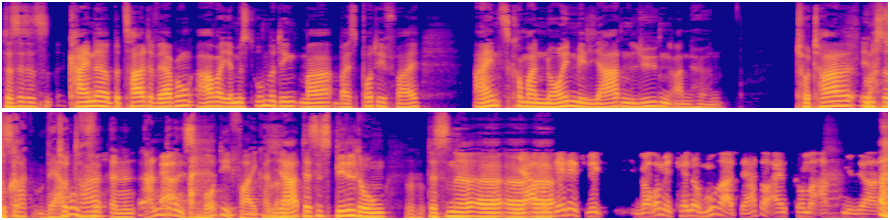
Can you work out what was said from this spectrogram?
das ist jetzt keine bezahlte Werbung, aber ihr müsst unbedingt mal bei Spotify 1,9 Milliarden Lügen anhören. Total Machst du gerade Werbung total, für einen anderen Spotify-Kanal? Ja, das ist Bildung. Mhm. Das ist eine. Äh, äh, ja, aber äh, Dennis, wir, warum? Ich kenne doch Murat, der hat doch 1,8 Milliarden.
